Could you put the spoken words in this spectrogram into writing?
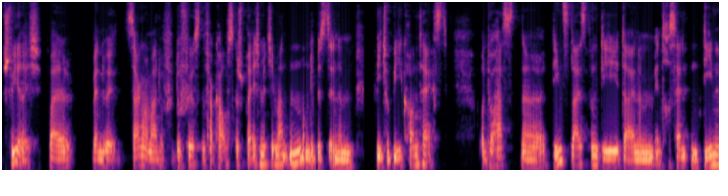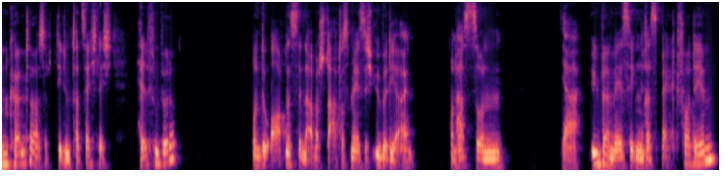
schwierig, weil wenn du, sagen wir mal, du, du führst ein Verkaufsgespräch mit jemandem und du bist in einem B2B-Kontext und du hast eine Dienstleistung, die deinem Interessenten dienen könnte, also die dem tatsächlich helfen würde, und du ordnest den aber statusmäßig über dir ein und hast so einen ja, übermäßigen Respekt vor dem,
